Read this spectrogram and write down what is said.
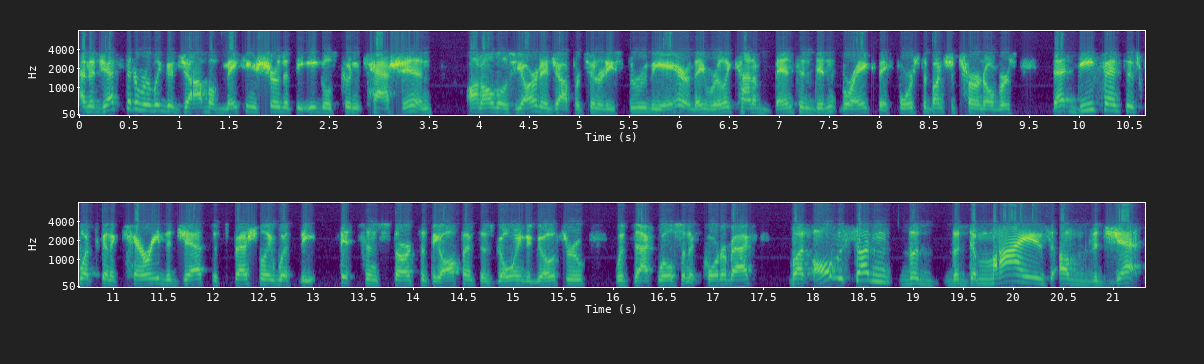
And the Jets did a really good job of making sure that the Eagles couldn't cash in on all those yardage opportunities through the air. They really kind of bent and didn't break. They forced a bunch of turnovers. That defense is what's going to carry the Jets, especially with the fits and starts that the offense is going to go through with Zach Wilson at quarterback. But all of a sudden, the the demise of the Jets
